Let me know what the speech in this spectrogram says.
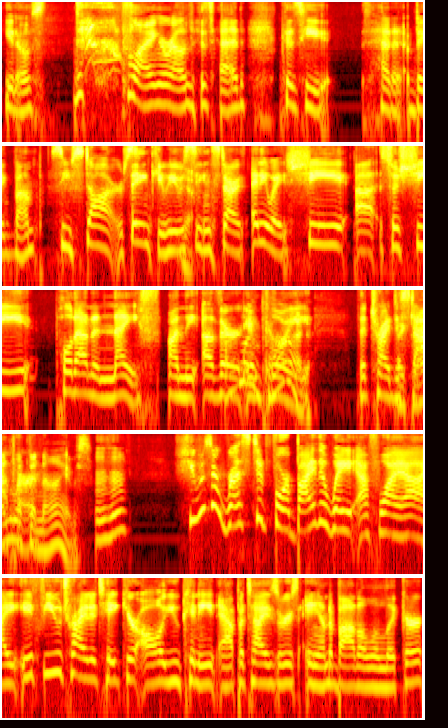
you know, flying around his head because he had a big bump. See stars. Thank you. He was Yeah. seeing stars. Anyway, she, uh, so she pulled out a knife on the other Oh my employee God. That tried to Again stop with the knives. Mm-hmm. She was arrested for, by the way, FYI, if you try to take your all you can eat appetizers and a bottle of liquor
